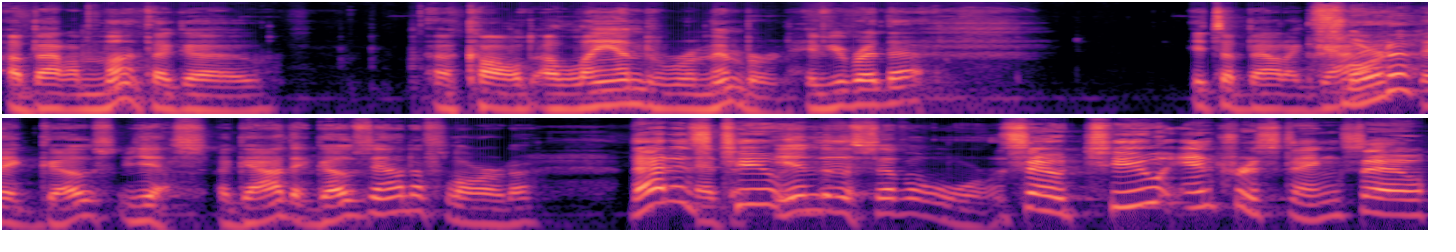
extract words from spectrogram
about a month ago uh, called A Land Remembered. Have you read that? It's about a guy Florida? that goes yes, a guy that goes down to Florida that is too the end of the Civil War. so too interesting. So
